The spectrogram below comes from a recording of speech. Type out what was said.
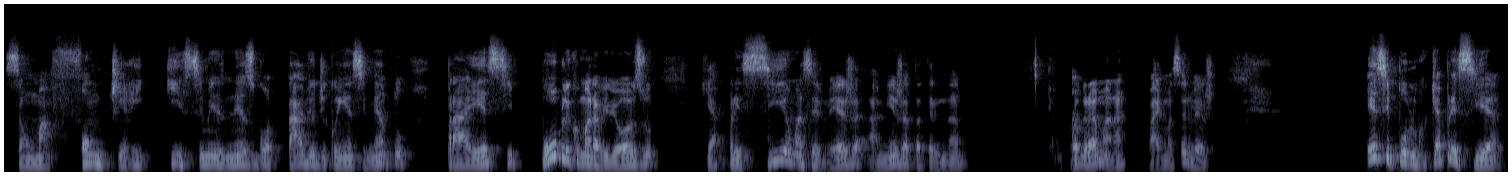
são uma fonte riquíssima e inesgotável de conhecimento para esse público maravilhoso que aprecia uma cerveja. A minha já está terminando. É um programa, né? Vai uma cerveja. Esse público que aprecia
